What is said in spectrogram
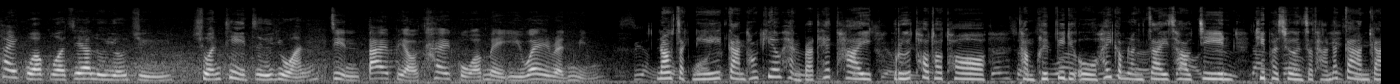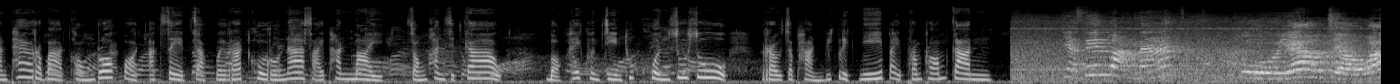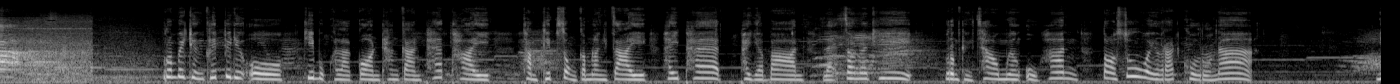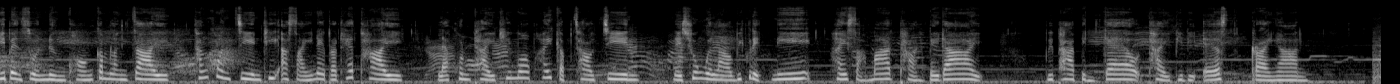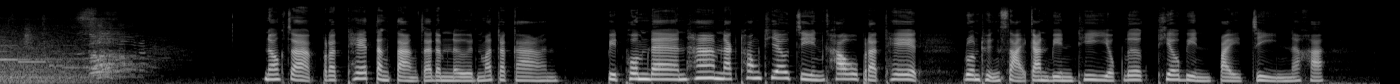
泰国国家旅游局全体职员仅代表泰国每一位人民。นอกจากนี้การท่องเที่ยวแห่งประเทศไทย หรือททททำคลิปวิดีโอให้กำลังใจชาวจีน ที่เผชิญสถานการณ์การแพร่ระบาดของโรคปอดอักเสบจากไวรัสโคโรนาสายพันธุ์ใหม่ 2019 บอกให้คนจีนทุกคนสู้ๆ เราจะผ่านวิกฤตนี้ไปพร้อมๆกัน อย่าสิ้นหวังนะ不要绝望รว วมไปถึงคลิปวิดีโอที่บุคลากรทางการแพทย์ไทยทำคลิปส่งกำลังใจให้แพทย์ พยาบาล และเจ้าหน้าที่ รวมถึงชาวเมืองอู่ฮั่นต่อสู้ไวรัสโคโรนานี่เป็นส่วนหนึ่งของกำลังใจทั้งคนจีนที่อาศัยในประเทศไทย และคนไทยที่มอบให้กับชาวจีน ในช่วงเวลาวิกฤตนี้ให้สามารถผ่านไปได้ วิภาปิ่นแก้ว ไทย PBS รายงาน นอกจากประเทศต่างๆ จะดำเนินมาตรการ ปิดพรมแดนห้ามนักท่องเที่ยวจีนเข้าประเทศ รวมถึงสายการบินที่ยกเลิกเที่ยวบินไปจีนนะคะ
